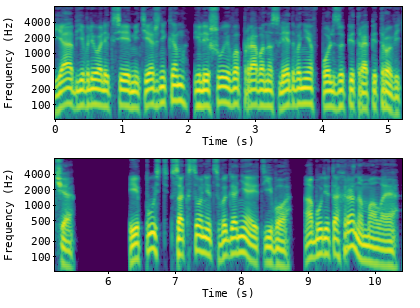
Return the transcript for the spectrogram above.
Я объявлю Алексея мятежником и лишу его права наследования в пользу Петра Петровича. И пусть саксонец выгоняет его, а будет охрана малая,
